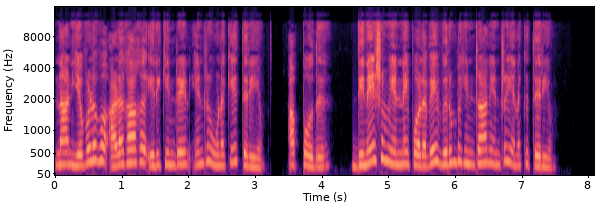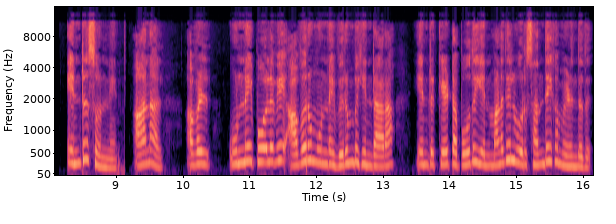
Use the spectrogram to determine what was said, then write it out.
நான் எவ்வளவு அழகாக இருக்கின்றேன் என்று உனக்கே தெரியும். அப்போது தினேஷும் என்னைப் போலவே விரும்புகின்றான் என்று எனக்கு தெரியும். என்று சொன்னேன். ஆனால் அவள் உன்னைப் போலவே அவரும் உன்னை விரும்புகின்றாரா? என்று கேட்டபோது என் மனதில் ஒரு சந்தேகம் எழுந்தது.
